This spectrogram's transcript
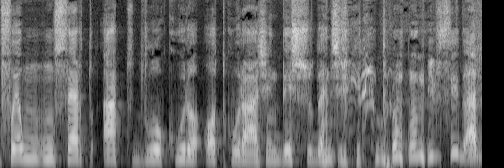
foi um, um certo ato de loucura ou de coragem destes estudantes virem para uma universidade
